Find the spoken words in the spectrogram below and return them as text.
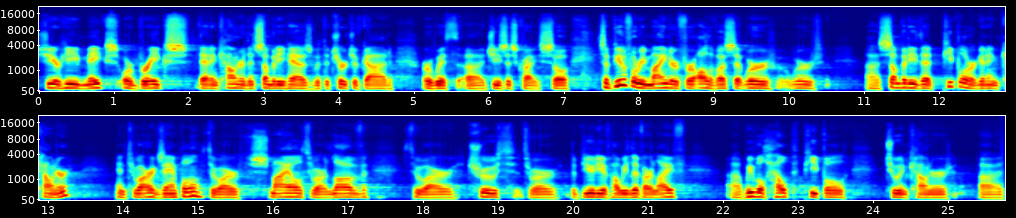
she or he makes or breaks that encounter that somebody has with the Church of God or with uh, Jesus Christ. So it's a beautiful reminder for all of us that we're, we're uh, somebody that people are going to encounter and through our example, through our smile, through our love, through our truth, through our, the beauty of how we live our life, uh, we will help people to encounter uh,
